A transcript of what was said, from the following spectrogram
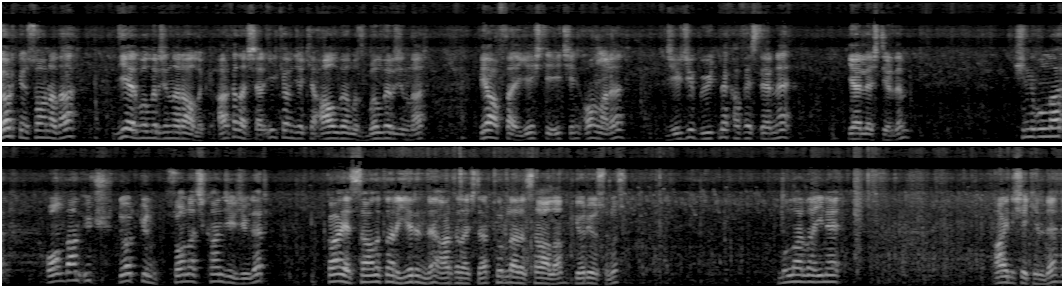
4 gün sonra da diğer bıldırcınları aldık. Arkadaşlar ilk önceki aldığımız bıldırcınlar bir haftayı geçtiği için onları civciv büyütme kafeslerine yerleştirdim. Şimdi bunlar ondan 3-4 gün sonra çıkan civcivler gayet sağlıkları yerinde arkadaşlar. Turları sağlam görüyorsunuz. Bunlar da yine aynı şekilde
